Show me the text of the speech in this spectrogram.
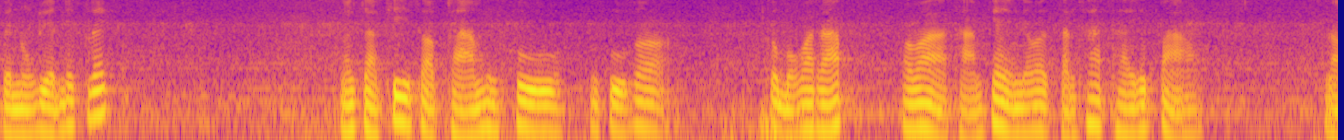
เป็นโรงเรียนเล็กๆ หลังจากที่สอบถามคุณครูคุณครูก็ก็บอกว่ารับ เพราะว่าถามแค่อย่างเดียวว่าสัญชาติไทยหรือเปล่า เรา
